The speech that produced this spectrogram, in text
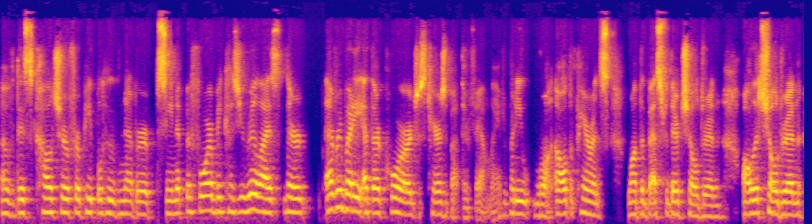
of this culture for people who've never seen it before because you realize they're everybody at their core just cares about their family. Everybody want all the parents want the best for their children. All the children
